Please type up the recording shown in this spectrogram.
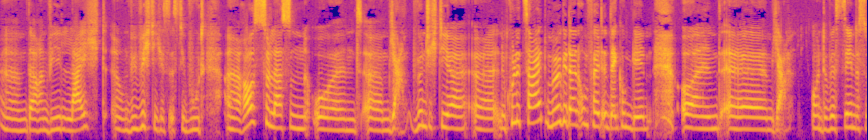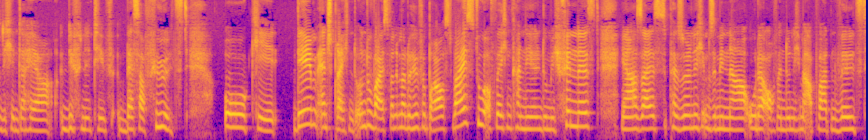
ähm, daran, wie leicht und wie wichtig es ist, die Wut äh, rauszulassen und und ähm, ja, wünsche ich dir äh, eine coole Zeit. Möge dein Umfeld in Deckung gehen. Und ähm, ja, und du wirst sehen, dass du dich hinterher definitiv besser fühlst. Okay, dementsprechend und du weißt, wann immer du Hilfe brauchst, weißt du, auf welchen Kanälen du mich findest, ja, sei es persönlich im Seminar oder auch wenn du nicht mehr abwarten willst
